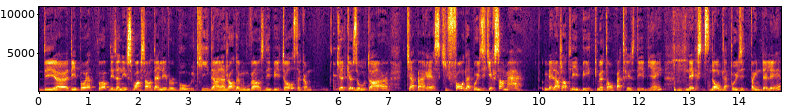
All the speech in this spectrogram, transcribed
des, euh, des poètes pop des années 60 à Liverpool qui, dans la genre de mouvance des Beatles, t'as comme quelques auteurs qui apparaissent, qui font de la poésie qui ressemble à mélange entre les beats puis mettons Patrice Desbiens. Next donc de la poésie de peinte de lait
